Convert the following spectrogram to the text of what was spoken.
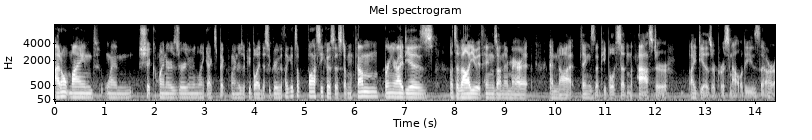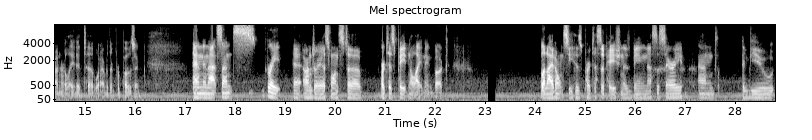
I don't mind when shitcoiners or even like ex Bitcoiners or people I disagree with, like it's a boss ecosystem. Come bring your ideas, let's evaluate things on their merit and not things that people have said in the past or ideas or personalities that are unrelated to whatever they're proposing. And in that sense, great that Andreas wants to participate in a lightning book. But I don't see his participation as being necessary, and I view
